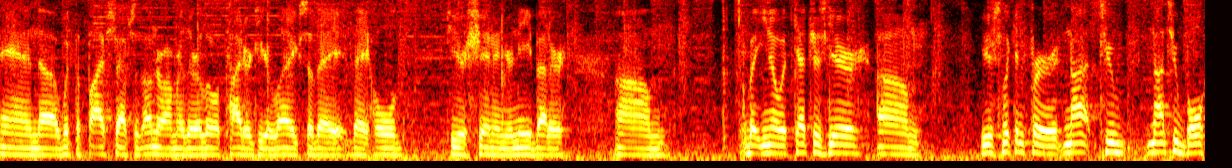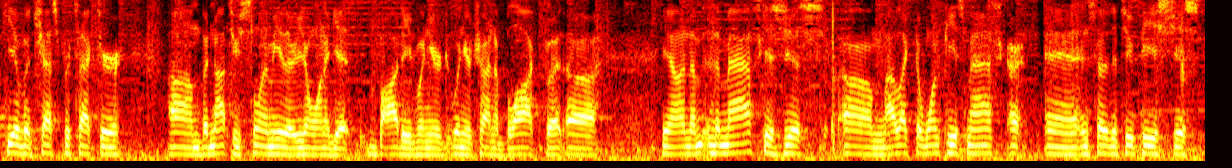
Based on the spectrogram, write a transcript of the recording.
And uh, with the five straps with Under Armour, they're a little tighter to your leg, so they they hold to your shin and your knee better. Um, but you know, with catcher's gear. Um, you're just looking for not too not too bulky of a chest protector, um, but not too slim either. You don't want to get bodied when you're when you're trying to block. But uh, you know, and the, the mask is just um, I like the one-piece mask uh, instead of the two-piece. Just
